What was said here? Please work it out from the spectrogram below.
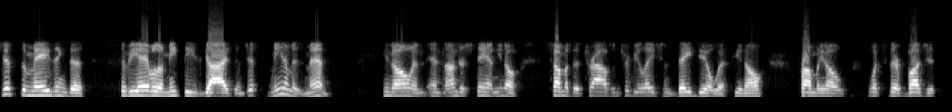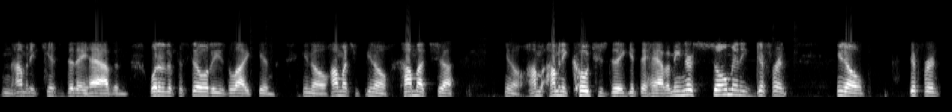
just amazing to to be able to meet these guys and just meet them as men, you know, and and understand, you know, some of the trials and tribulations they deal with, you know, from you know what's their budget and how many kids do they have and what are the facilities like and you know how much you know how much uh, you know how how many coaches do they get to have? I mean, there's so many different you know different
